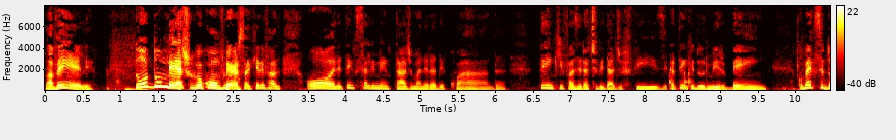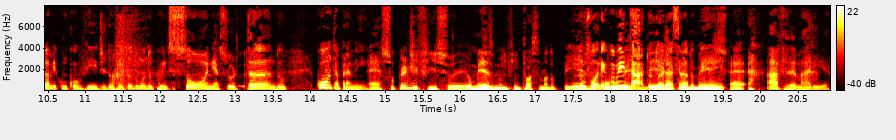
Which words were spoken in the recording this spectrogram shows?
Lá vem ele. Todo médico que eu converso aqui, ele fala, olha, tem que se alimentar de maneira adequada, tem que fazer atividade física, tem que dormir bem. Como é que se dorme com Covid, doutor? Todo mundo com insônia, surtando. Conta pra mim. É super difícil. Eu mesmo, enfim, tô acima do peso. Não vou nem comentar, doutor, já acima também. do peso. É. Ave Maria.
